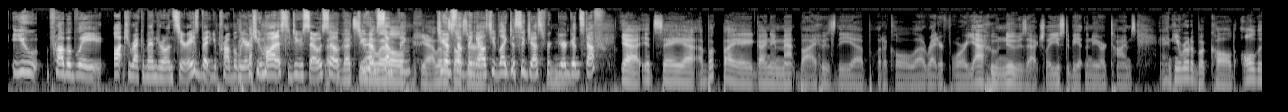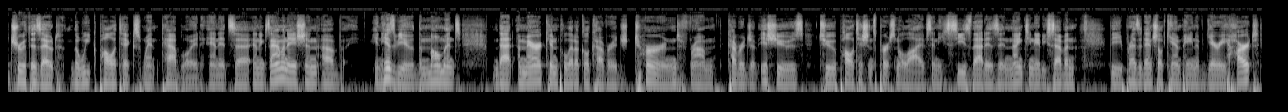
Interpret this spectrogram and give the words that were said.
you probably ought to recommend your own series, but you probably are too modest to do so. So, that do you have little- something? yeah, do you have something else you'd like to suggest for your good stuff? Yeah, it's a uh, a book by a guy named Matt Bai, who's the uh, political uh, writer for Yahoo News. Actually, used to be at the New York Times, and he wrote a book called "All the Truth Is Out: The Week Politics Went Tabloid," and it's uh, an examination of, in his view, the moment that American political coverage turned from coverage of issues to politicians' personal lives, and he sees that as in 1987, the presidential campaign of Gary Hart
